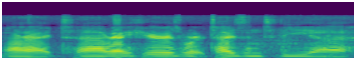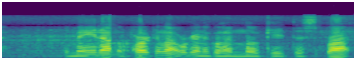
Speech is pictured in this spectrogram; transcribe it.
Alright, uh, right here is where it ties into the, uh, the main out in the parking lot. We're going to go ahead and locate this spot.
